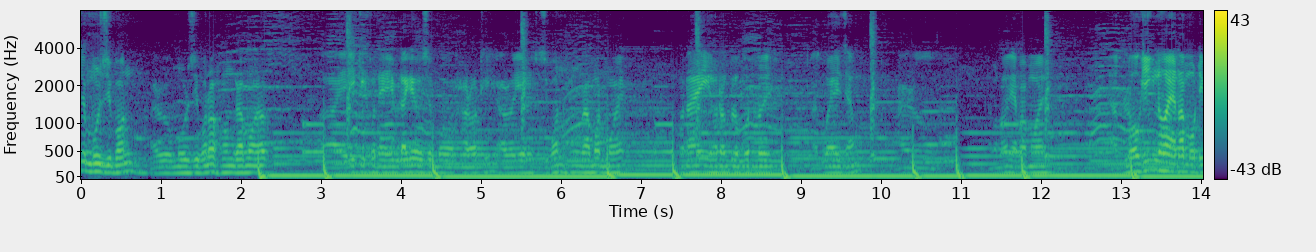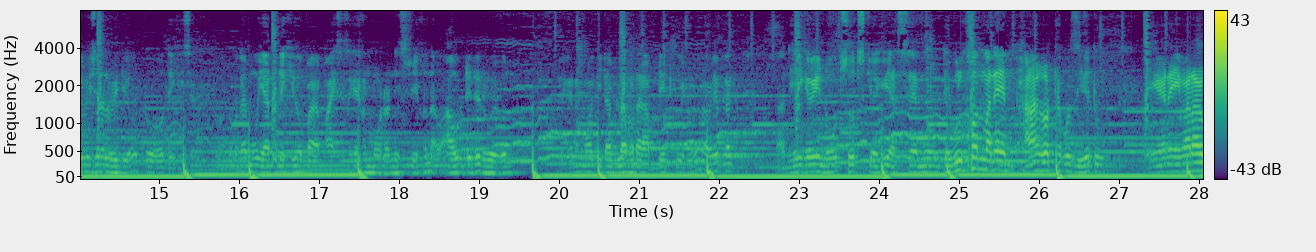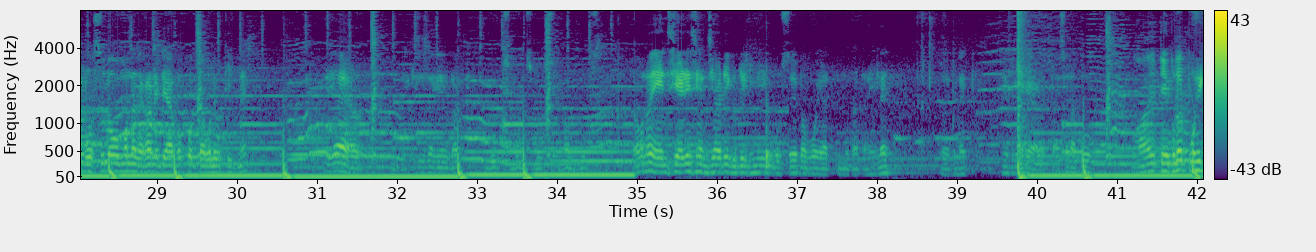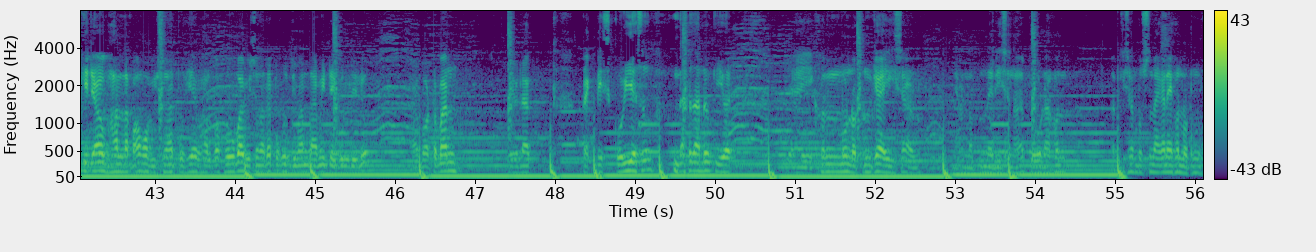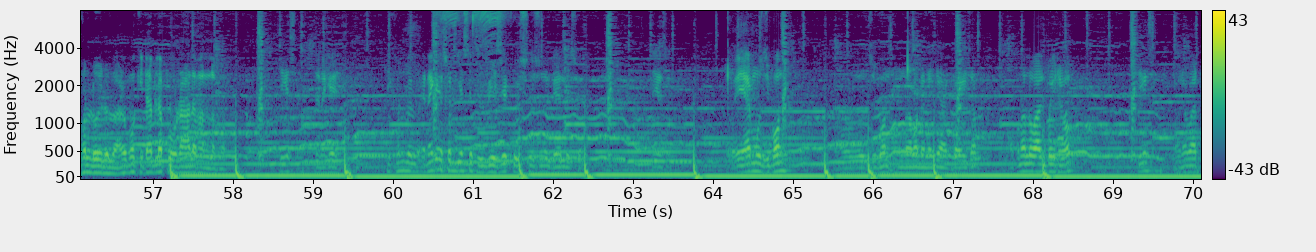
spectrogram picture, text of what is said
যে মোৰ জীৱন আৰু মোৰ জীৱনৰ সংগ্ৰামৰ এইকেইখনে এইবিলাকেই হৈছে মোৰ সাৰথি আৰু এই জীৱন সংগ্ৰামত মই সদায় ইহঁতক লগত লৈ আগুৱাই যাম আৰু আপোনালোকে এবাৰ মই ব্লগিং নহয় এটা মটিভেশ্যনেল ভিডিঅ' তো দেখিছে। আপোনালোকে মোৰ ইয়াতো দেখিব পাইছে চাগে এখন মডাৰ্ণ হিষ্ট্ৰী এখন আউটডেটেড হৈ গ'ল। সেইকাৰণে মই কিতাপবিলাক সদায় আপডেট কৰি থাকোঁ আৰু এইবিলাক ধেৰ কিবি নোট চোটছ কিবা কিবি আছে মোৰ। টেবুলখন মানে ভাড়াঘৰত থাকোঁ যিহেতু। সেইকাৰণে ইমান আৰু বস্তু ল'ব মন নাযায় কাৰণ এতিয়া ক'ত যাবলৈ ঠিক নাই? সেয়াই আৰু। এইবিলাক N C R T S C R T গোটেইখিনি বস্তুৱে পাব ইয়াত মোৰ তাত আহিলে। তো এইবিলাক সেইবিলাকে আৰু। তাৰপিছত আকৌ মই টেবুলত পঢ়ি কেতিয়াও ভাল নাপাওঁ মই বিচনাত পঢ়িয়ে ভাল পাওঁ। সৰুৰ পৰা বিচনাতে পঢ়োঁ যিমান দামী টেবুল দিলোঁ। আৰু বৰ্তমান এইবিলাক প্ৰেক্টিচ কৰি আছোঁ। নাজানো কি হয়। এইখন মোৰ নতুনকৈ আহিছে আৰু। এইখন নতুন এডিশ্যন হয়। পুৰণাখন কিছুমান বস্তু নাই কাৰণে এখন নতুনখন লৈ ল'লোঁ আৰু মই কিতাপবিলাক পুৰণা হ'লে ভাল নাপাওঁ। ঠিক আছে তেনেকৈ সেইখন লৈ এনেকৈ চলি আছে পঢ়ি আছে কুৱেশ্যন চুৱেশ্যন উলিয়াই লৈছোঁ ঠিক আছে। তো এয়াই মোৰ জীৱন আৰু জীৱন সংগ্ৰামত এনেকৈ আগবাঢ়ি যাম। আপোনালোক আগবাঢ়ি থাকক। ঠিক আছে ধন্যবাদ।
